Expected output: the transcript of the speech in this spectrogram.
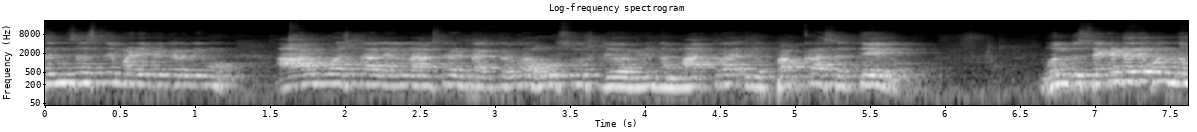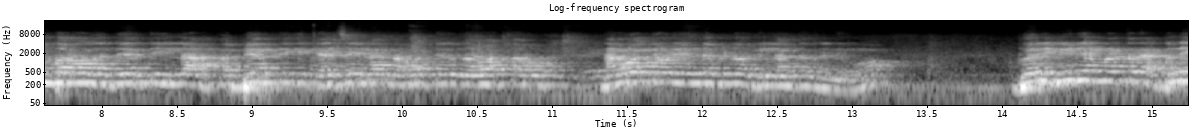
ಸೆನ್ಸಸ್ನೇ ಮಾಡಿಬೇಕಾದ್ರೆ ನೀವು ಆಲ್ಮೋಸ್ಟ್ ಅಲ್ಲೆಲ್ಲ ಆಕ್ಸಿಡೆಂಟ್ ಆಗ್ತಾ ಇರೋದು ಔಟ್ಸೋರ್ಸ್ ಡ್ರೈವರ್ಗಳಿಂದ ಮಾತ್ರ ಇದು ಪಕ್ಕಾ ಸತ್ಯ ಇದು. ಒಂದು ಸೆಕೆಂಡಲ್ಲಿ ಒಂದು ನಂಬರ್ ಒಂದು ಅಭ್ಯರ್ಥಿ ಇಲ್ಲ, ಅಭ್ಯರ್ಥಿಗೆ ಕೆಲಸ ಇಲ್ಲ ನಲವತ್ತೈದು ನಲವತ್ತಾರು, ನಲವತ್ತೇಳು ಎಂಡ ಬಿಡೋರ್ಗೆ ಇಲ್ಲ ಅಂತಂದ್ರೆ ನೀವು ಬರೀ ವಿಡಿಯೋ ಮಾಡ್ತಾರೆ. ಬನ್ನಿ,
